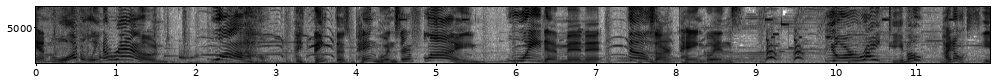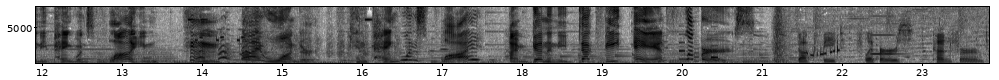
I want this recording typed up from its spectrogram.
and waddling around! Wow! I think those penguins are flying! Wait a minute! Those aren't penguins! You're right, Debo! I don't see any penguins flying. Hmm, I wonder, can penguins fly? I'm gonna need duck feet and flippers! Duck feet, flippers, confirmed.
